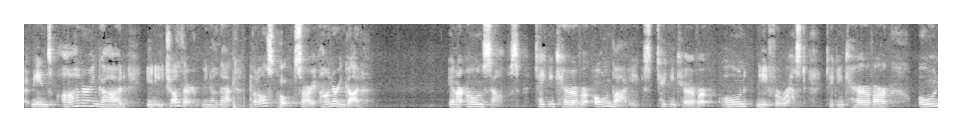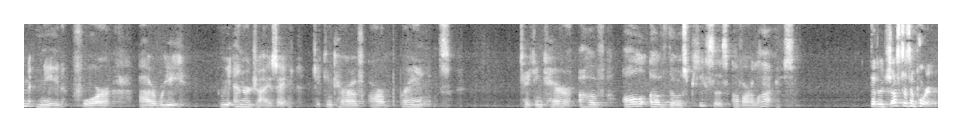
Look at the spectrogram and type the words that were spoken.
That means honoring God in each other. We know that. But also, oh, sorry, honoring God in our own selves, taking care of our own bodies, taking care of our own need for rest, taking care of our own need for uh, re re-energizing, taking care of our brains, taking care of all of those pieces of our lives that are just as important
